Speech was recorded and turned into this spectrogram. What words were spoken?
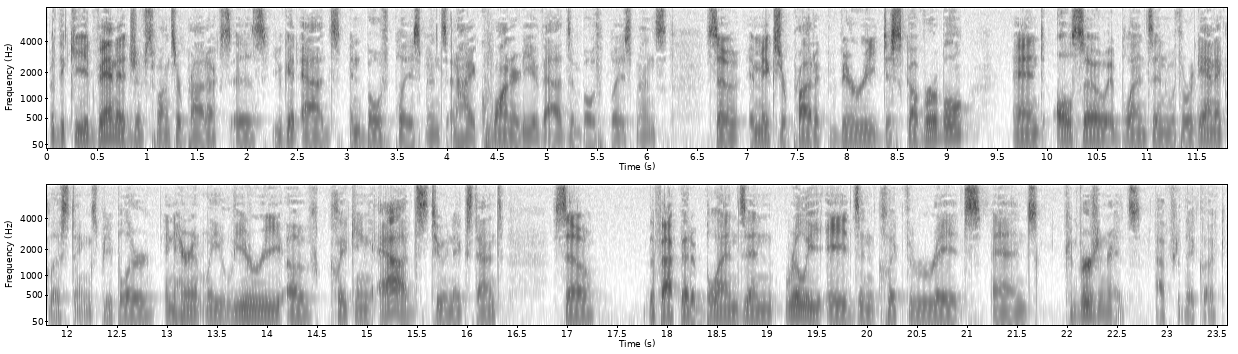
But the key advantage of sponsored products is you get ads in both placements and high quantity of ads in both placements. So it makes your product very discoverable and also it blends in with organic listings. People are inherently leery of clicking ads to an extent. So the fact that it blends in really aids in click through rates and conversion rates after they click.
